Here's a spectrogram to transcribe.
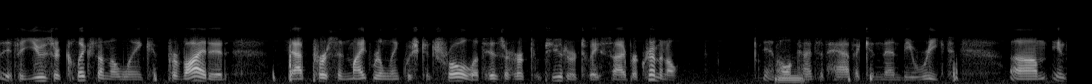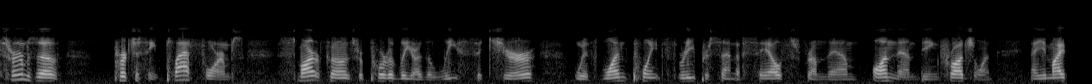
if a user clicks on the link provided, that person might relinquish control of his or her computer to a cyber criminal, and mm all mm-hmm. kinds of havoc can then be wreaked. Um, in terms of purchasing platforms, smartphones reportedly are the least secure, with 1.3% of sales from them on them being fraudulent. Now you might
